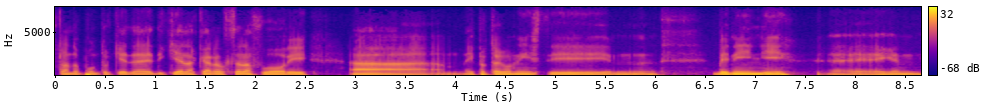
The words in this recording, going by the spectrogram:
quando appunto chiede di chi è la carrozza là fuori a, ai protagonisti Benigni e,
